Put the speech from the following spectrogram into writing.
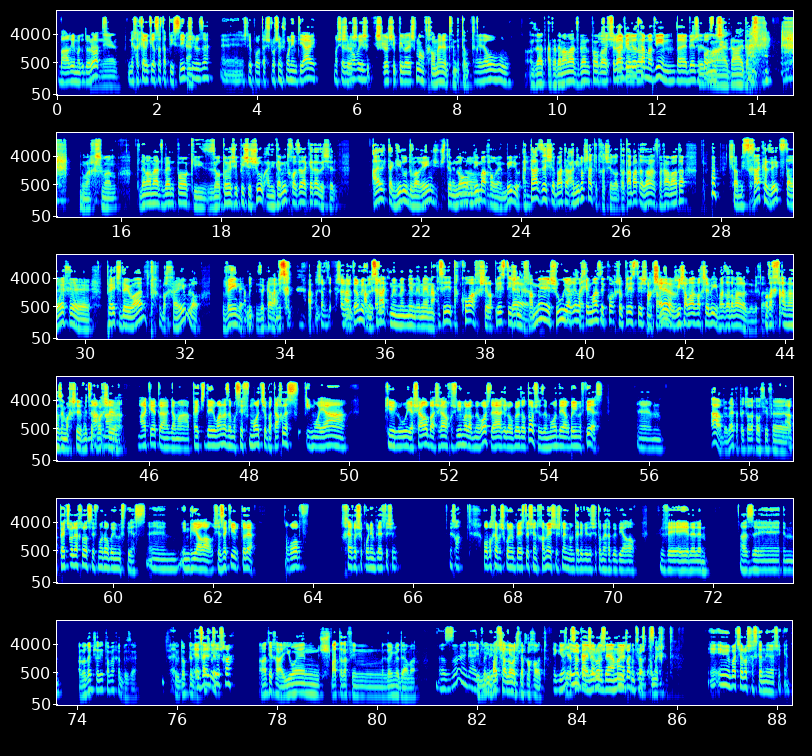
בערים הגדולות. מעניין. אני אחכה לגרסת ה-PC כן. בשביל זה. אה, יש לי פה את ה-3080 Ti, מה של נובי. שיושי פי לא ישמע אותך אומר את זה בטעות. אה, אתה יודע מה מעצבן פה? שלא יביא לי עוד כמה וים באיזה פוסט. די די. יימח שמם. אתה יודע מה מעצבן פה? כי זה אותו יושי פי ששוב, אני תמיד חוזר לקטע הזה של אל תגידו דברים שאתם לא, לא עומדים מאחוריהם, בדיוק. כן. אתה זה שבאת, אני לא שאלתי אותך שאלות, אתה באת לדעת לעצמך, אמרת שהמשחק הזה יצטרך פייץ' דיי וואן? בחיים לא. והנה, זה קרה. עכשיו יותר מזה. המשחק ממצה את הכוח של הפלייסטיישן 5, כן. הוא יראה לכם מה זה כוח של פלייסטיישן 5. מחשב, מי שמע על מחשבים, מה זה הדבר הזה בכלל? מה זה מחשב, מי צריך מחשב? מה הקטע, גם ה patch day one הזה מוסיף mode שבתכלס, אם הוא היה... כאילו ישר בהשקעה חושבים עליו מראש זה היה כאילו הרבה יותר טוב שזה מאוד 40 fps. אמ, אה באמת הפאץ' הולך להוסיף אה, הפאץ' הולך להוסיף מאוד 40 fps עם VRR שזה כאילו אתה יודע רוב חבר'ה שקונים פלייסטיישן סליחה רוב החבר'ה שקונים פלייסטיישן 5 יש להם גם טלוויזיה שתומכת ב-VRR ו-ALLM אז אמ, אני לא יודע אם שלי תומכת בזה. איזה LG יש לך? אמרתי לך, UN 7000, אלוהים יודע מה. אז רגע, היא בת שלוש לפחות. גרסת האלוהים יודע מה, יש מוצר תומכת. אם היא בת שלוש אז כנראה שכן.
